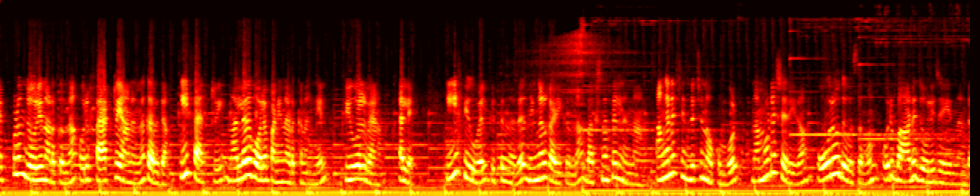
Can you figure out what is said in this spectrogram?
എപ്പോഴും ജോലി നടക്കുന്ന ഒരു ഫാക്ടറി ആണെന്ന് കരുതാം. ഈ ഫാക്ടറി നല്ലതുപോലെ പണി നടക്കണമെങ്കിൽ ഫ്യൂവൽ വേണം അല്ലേ? ഈ ഫ്യൂവൽ കിട്ടുന്നത് നിങ്ങൾ കഴിക്കുന്ന ഭക്ഷണത്തിൽ നിന്നാണ്. അങ്ങനെ ചിന്തിച്ചു നോക്കുമ്പോൾ നമ്മുടെ ശരീരം ഓരോ ദിവസവും ഒരുപാട് ജോലി ചെയ്യുന്നുണ്ട്.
